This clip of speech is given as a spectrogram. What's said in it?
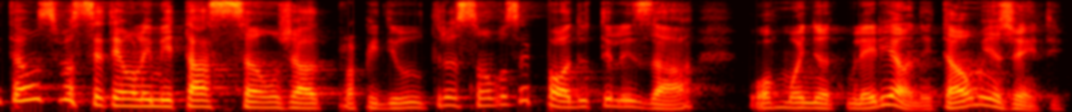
Então, se você tem uma limitação já para pedir ultrassom, você pode utilizar o hormônio antimileriano. Então, minha gente,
